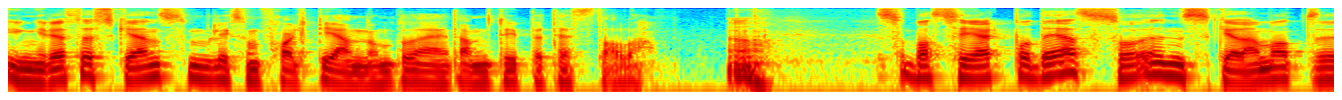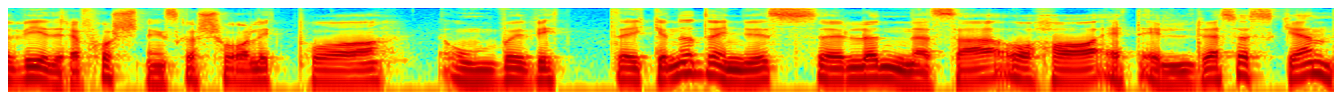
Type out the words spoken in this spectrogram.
yngre søsken, som liksom falt igjennom på den, de type tester. da. Ja. Så basert på det så ønsker de at videre forskning skal se litt på om hvorvidt det ikke nødvendigvis lønner seg å ha et eldre søsken,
